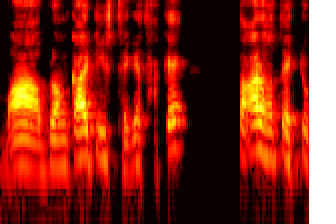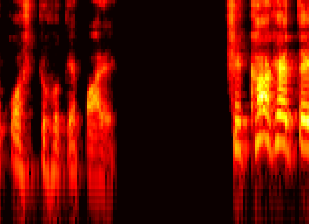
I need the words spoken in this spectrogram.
বা ব্রঙ্কাইটিস থেকে থাকে, তার হতে একটু কষ্ট হতে পারে। শিক্ষাক্ষেত্রে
